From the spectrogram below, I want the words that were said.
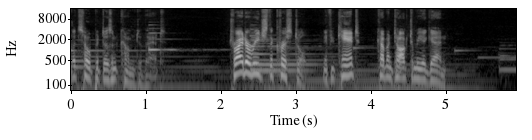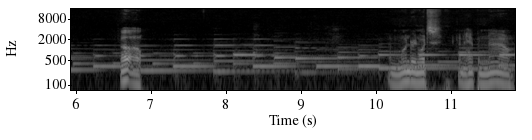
Let's hope it doesn't come to that. Try to reach the crystal. If you can't, come and talk to me again. Uh oh. I'm wondering what's gonna happen now.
